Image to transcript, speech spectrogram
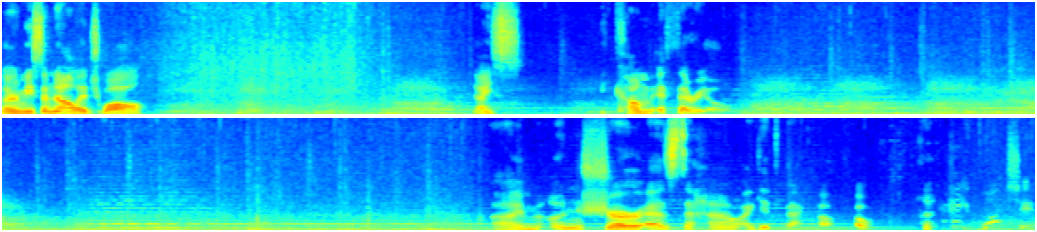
Learn me some knowledge, wall. Nice. Become ethereal. I'm unsure as to how I get back up. Oh. Hey, watch it!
